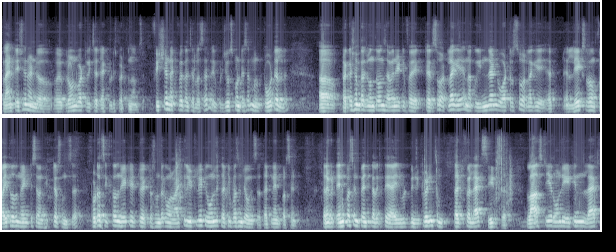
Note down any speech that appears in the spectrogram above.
plantation and ground water recharge activities పెడుతున్నాం సార్ ఫిష్ అండ్ అక్వాకల్చర్లో సార్ ఇప్పుడు చూసుకుంటే సార్ మనం total Prakasam barrage one thousand seven eighty five hectares అట్లాగే నాకు ఇన్లాండ్ వాటర్స్ అలాగే lakes five thousand ninety seven hectares ఉంది sir total six thousand eight eight hectares ఉండగా మనం యాక్చువల్లీ యూటిలిటీ ఓన్లీ థర్టీ పర్సెంటే ఉంది సార్ థర్టీ నైన్ పర్సెంట్. దానికి టెన్ పర్సెంట్ పెంచగలిగితే I would be requiring some thirty five lakhs seeds sir. Last year only eighteen lakh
